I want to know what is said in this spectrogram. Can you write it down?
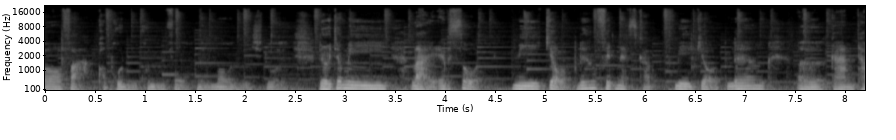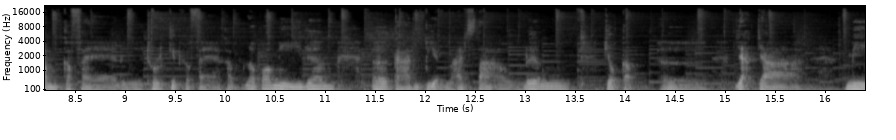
ก็ฝากขอบคุณคุณโฟก Minimal English ด้วย เดี๋ยวจะมีหลาย episode มีเกี่ยวกับเรื่องฟิตเนสครับ มีเกี่ยวกับเรื่องออการทำกาแฟหรือธุรกิจกาแฟครับ แล้วก็มีเรื่องออการเปลี่ยนไลฟ์สไตล์เรื่องเกี่ยวกับอออยากจะ มี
